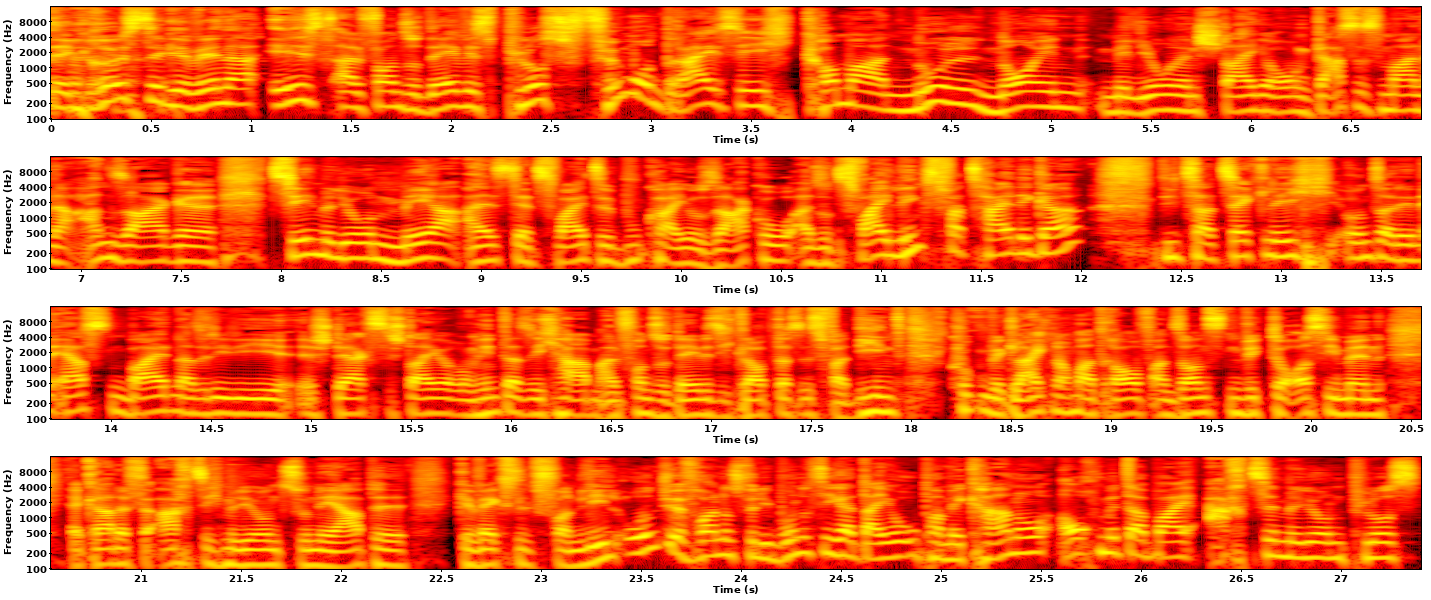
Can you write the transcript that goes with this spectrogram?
Der größte Gewinner ist Alfonso Davies plus 35,09 Millionen Steigerung. Das ist mal eine Ansage. 10 Millionen mehr als der zweite Bukayo Sako. Also zwei Linksverteidiger, die tatsächlich unter den ersten beiden, also die die stärkste Steigerung hinter sich haben. Alfonso Davies, ich glaube, das ist verdient. Gucken wir gleich nochmal drauf. Ansonsten Victor Ossiman, ja gerade für 80 Millionen zu Neapel gewechselt von Lille. Und wir freuen uns für die Bundesliga, Dayo Upamecano auch mit dabei, 18 Millionen plus.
